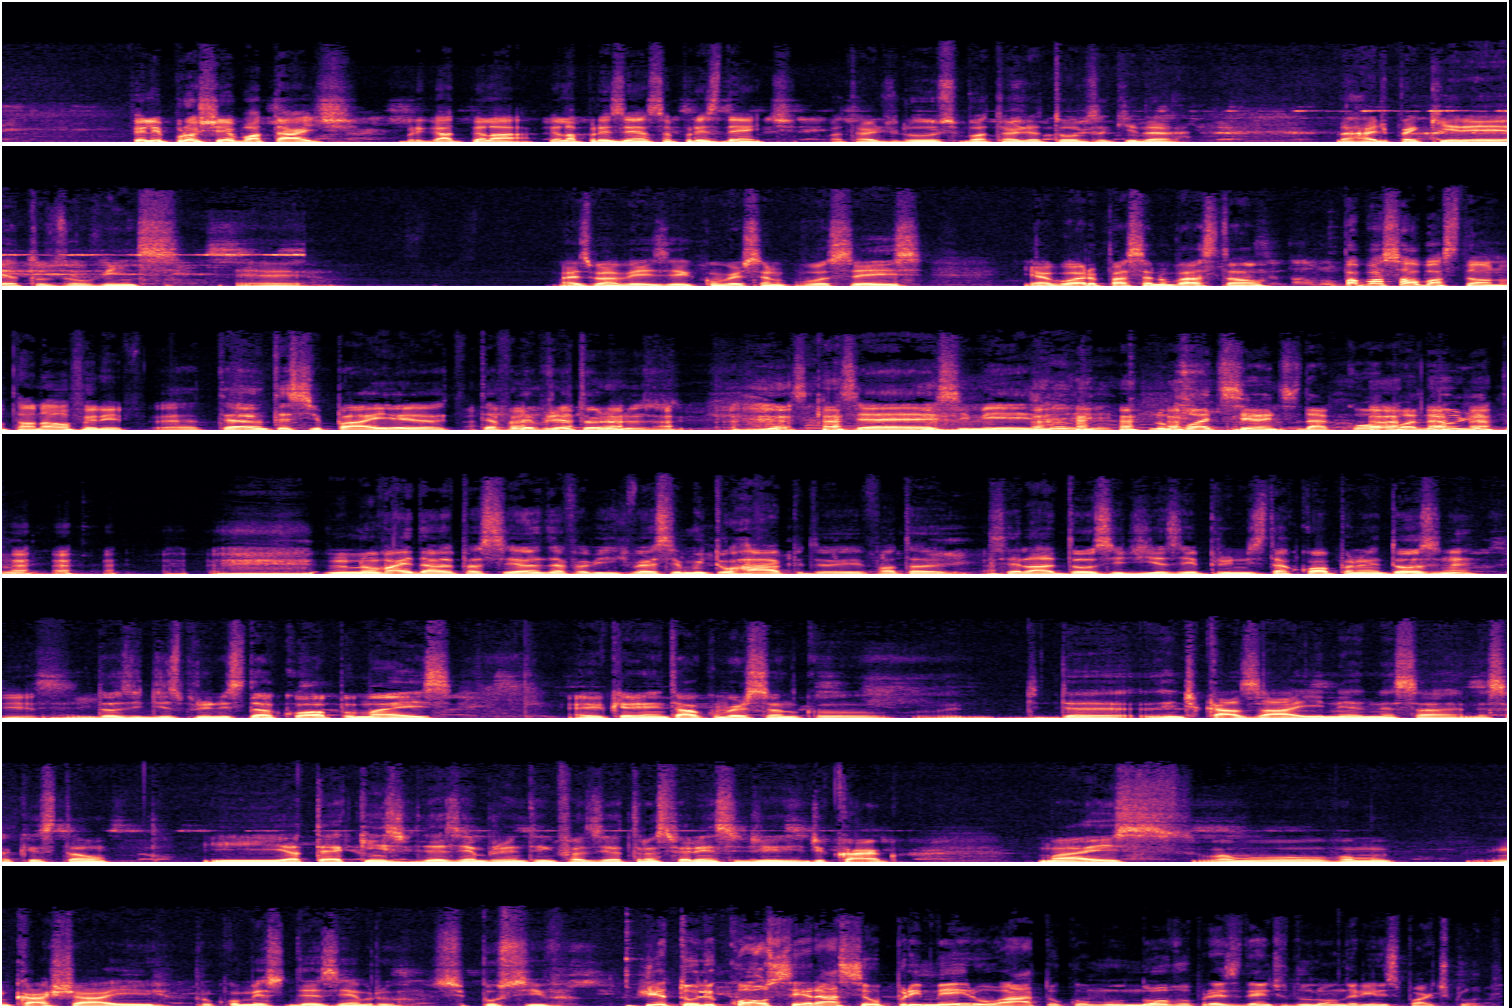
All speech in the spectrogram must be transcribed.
Felipe Prochê, boa tarde. Obrigado pela, pela presença, presidente. Boa tarde, Lúcio. Boa tarde a todos aqui da, da Rádio Pai Querer, a todos os ouvintes. É, mais uma vez aí conversando com vocês. E agora passando o bastão. Tá louco pra passar o bastão, não tá não, Felipe? É, Até antecipar aí, até falei pro diretor, Lúcio, se quiser esse mês aí. Não pode ser antes da Copa, não, Getúlio? Não vai dar pra ser antes, né, Fabinho? Que vai ser muito rápido. Falta, sei lá, 12 dias aí pro início da Copa, né? 12, né? Isso. 12 dias pro início da Copa, mas aí o que a gente tava conversando com da, a gente casar aí né, nessa, nessa questão. E até 15 de dezembro a gente tem que fazer a transferência de, de cargo. Mas vamos, vamos encaixar aí pro começo de dezembro, se possível. Getúlio, qual será seu primeiro ato como novo presidente do Londrina Esporte Clube?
